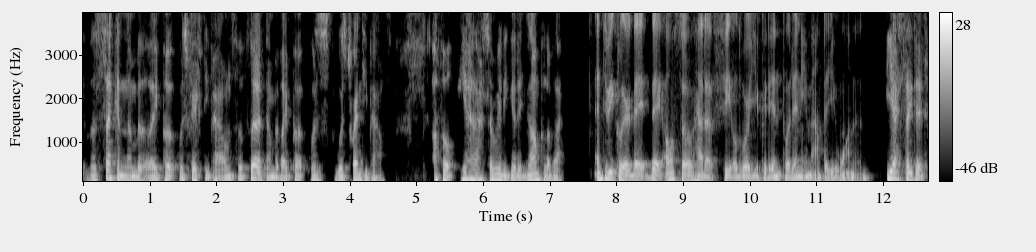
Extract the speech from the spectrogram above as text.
The second number that they put was 50 pounds. The third number they put was was 20 pounds. I thought, yeah, that's a really good example of that. And to be clear, they they also had a field where you could input any amount that you wanted. Yes, they did.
